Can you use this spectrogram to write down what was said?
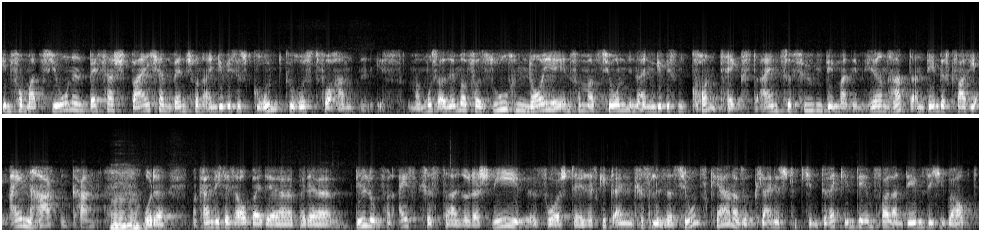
Informationen besser speichern, wenn schon ein gewisses Grundgerüst vorhanden ist. Man muss also immer versuchen, neue Informationen in einen gewissen Kontext einzufügen, den man im Hirn hat, an dem das quasi einhaken kann. Mhm. Oder man kann sich das auch bei der, bei der Bildung von Eiskristallen oder Schnee äh, vorstellen. Es gibt einen Kristallisationskern, also ein kleines Stückchen Dreck in dem Fall, an dem sich überhaupt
